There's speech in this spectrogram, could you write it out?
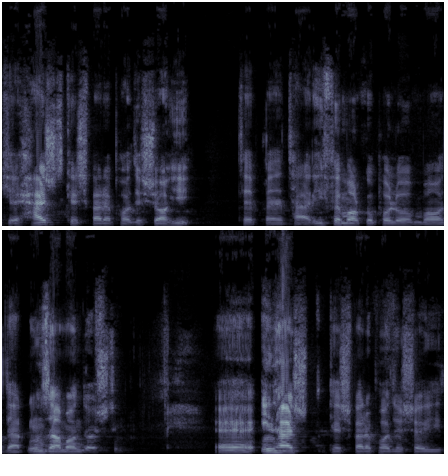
که هشت کشور پادشاهی طبق تعریف مارکوپولو ما در اون زمان داشتیم. این هشت کشور پادشاهی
